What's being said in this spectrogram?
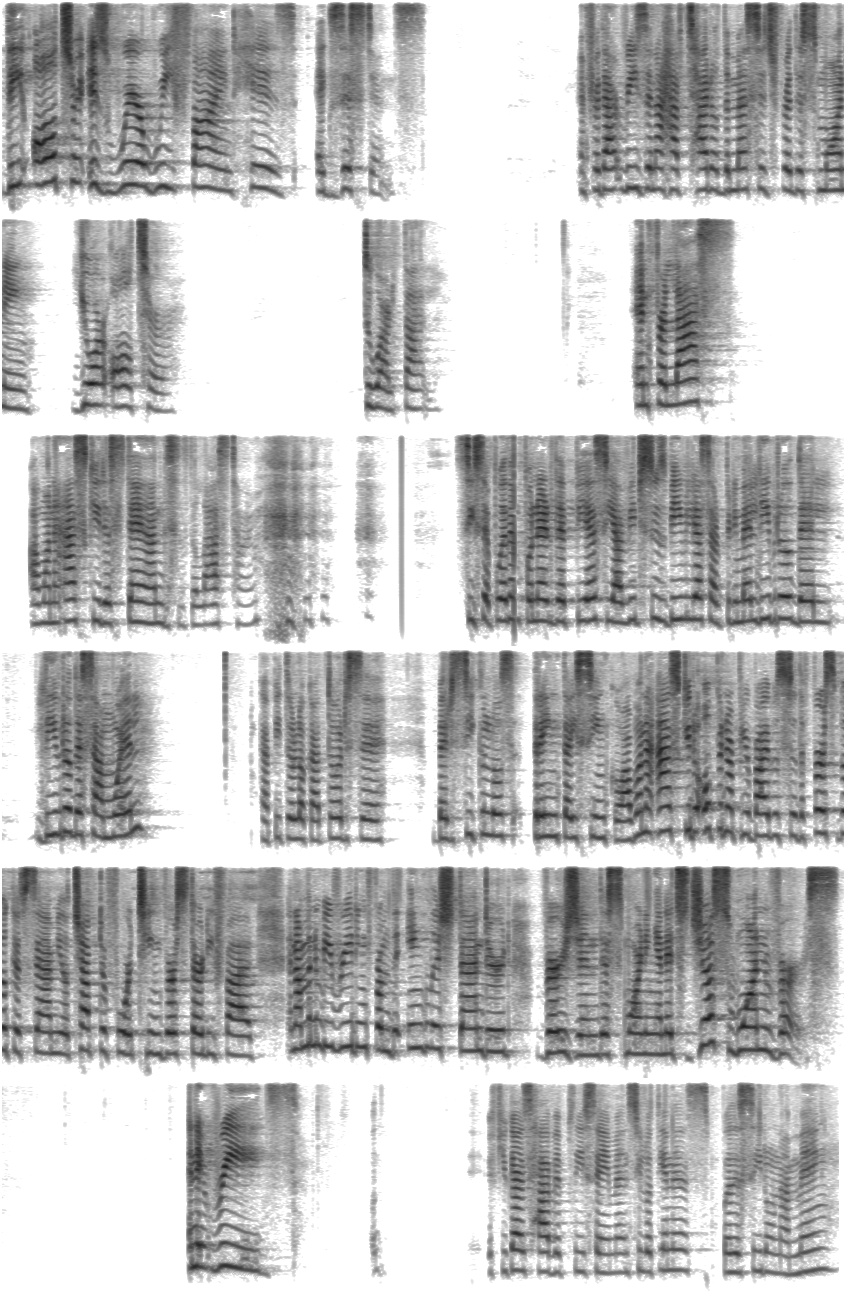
The altar is where we find his existence. And for that reason, I have titled the message for this morning, Your Altar, Tu Altar. And for last, I want to ask you to stand. This is the last time. si se pueden poner de pies y abrir sus Biblias al primer libro del libro de Samuel, capítulo 14 versículos 35. I want to ask you to open up your Bibles to the first book of Samuel, chapter 14, verse 35. And I'm going to be reading from the English Standard Version this morning, and it's just one verse. And it reads, you guys have it, please say amen. Si lo tienes, puedes decir un amén.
